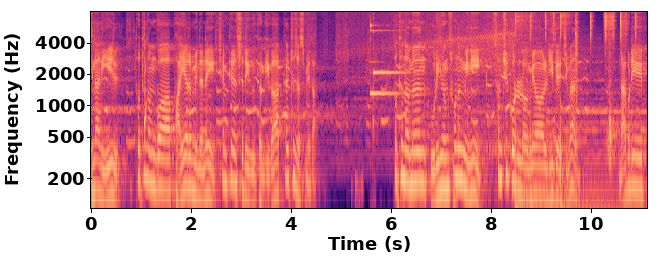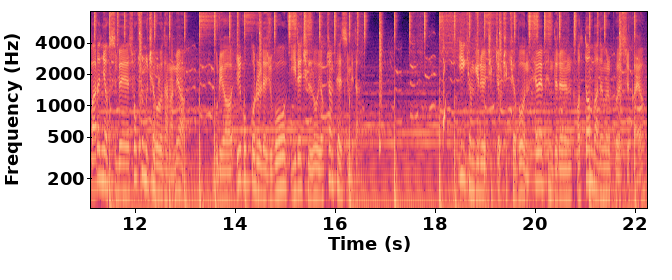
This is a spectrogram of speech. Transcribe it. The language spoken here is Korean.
지난 2일 토트넘과 바이에른 뮌헨의 챔피언스 리그 경기가 펼쳐졌습니다. 토트넘은 우리형 손흥민이 선취골을 넣으며 리드했지만 그나브리 빠른 역습에 속수무책으로 당하며 무려 7골을 내주고 2대7로 역전패했습니다. 이 경기를 직접 지켜본 해외 팬들은 어떤 반응을 보였을까요?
